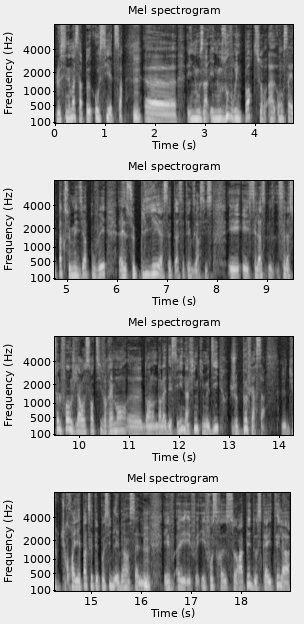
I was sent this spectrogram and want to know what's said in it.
le cinéma ça peut aussi être ça. Mm. Euh, il nous a, il nous ouvre une porte sur ah, on savait pas que ce média pouvait euh, se plier à cet à cet exercice et, et c'est la seule fois où je l'ai ressenti vraiment euh, dans, dans la décennie d'un film qui me dit je peux faire ça. Tu, tu croyais pas que c'était possible, et ben ça l'est. Mm. Et et- il faut se, se rappeler de ce qu'a été la,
